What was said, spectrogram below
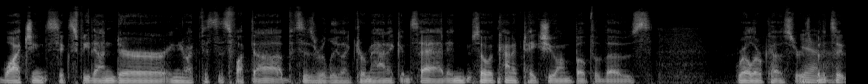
watching Six Feet Under, and you're like, this is fucked up. This is really like dramatic and sad, and so it kind of takes you on both of those roller coasters. Yeah. But it's a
